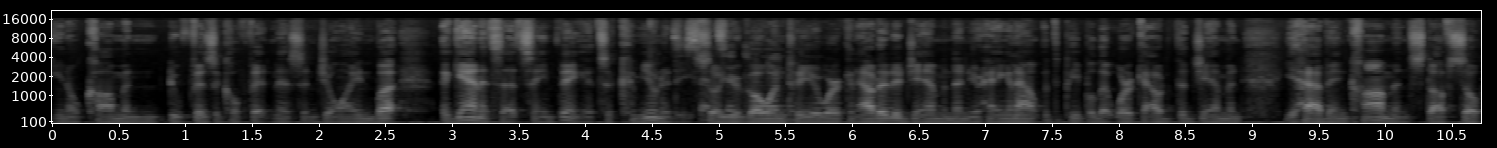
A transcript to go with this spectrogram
you know, come and do physical fitness and join. But again, it's that same thing. It's a community. It's so you're going to, you're working out at a gym and then you're hanging out with the people that work out at the gym and you have in common stuff. So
